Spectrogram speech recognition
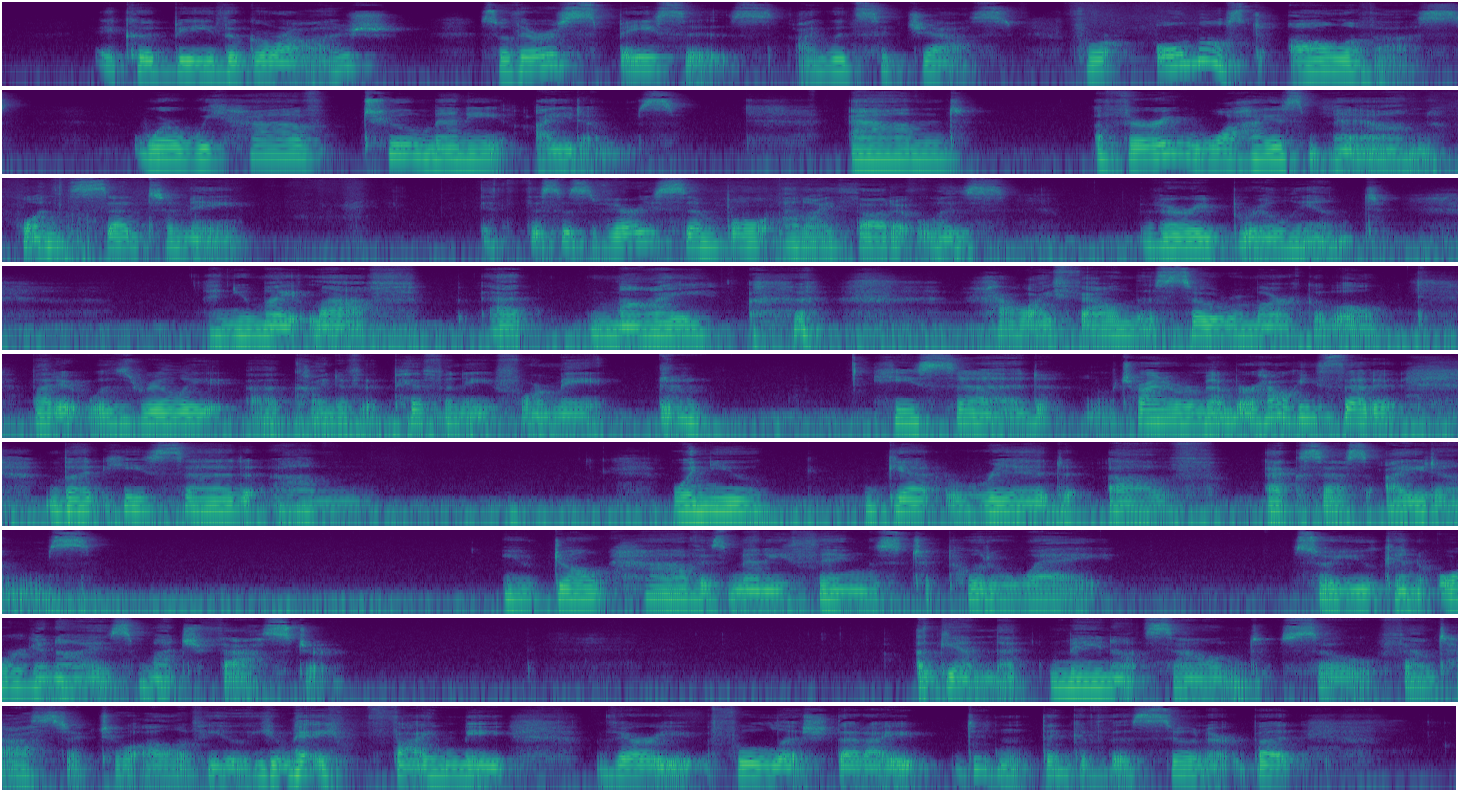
It could be the garage. So there are spaces, I would suggest, for almost all of us where we have too many items. And a very wise man once said to me, This is very simple, and I thought it was very brilliant. And you might laugh at my how I found this so remarkable, but it was really a kind of epiphany for me. he said, I'm trying to remember how he said it, but he said, um, when you get rid of excess items, you don't have as many things to put away, so you can organize much faster again, that may not sound so fantastic to all of you. You may find me very foolish that I didn't think of this sooner, but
